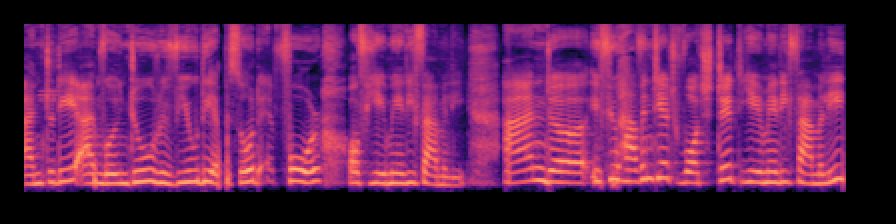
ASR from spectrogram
and today I'm going to review the episode 4 of Ye Meri Family. And uh, if you haven't yet watched it, Ye Meri Family,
